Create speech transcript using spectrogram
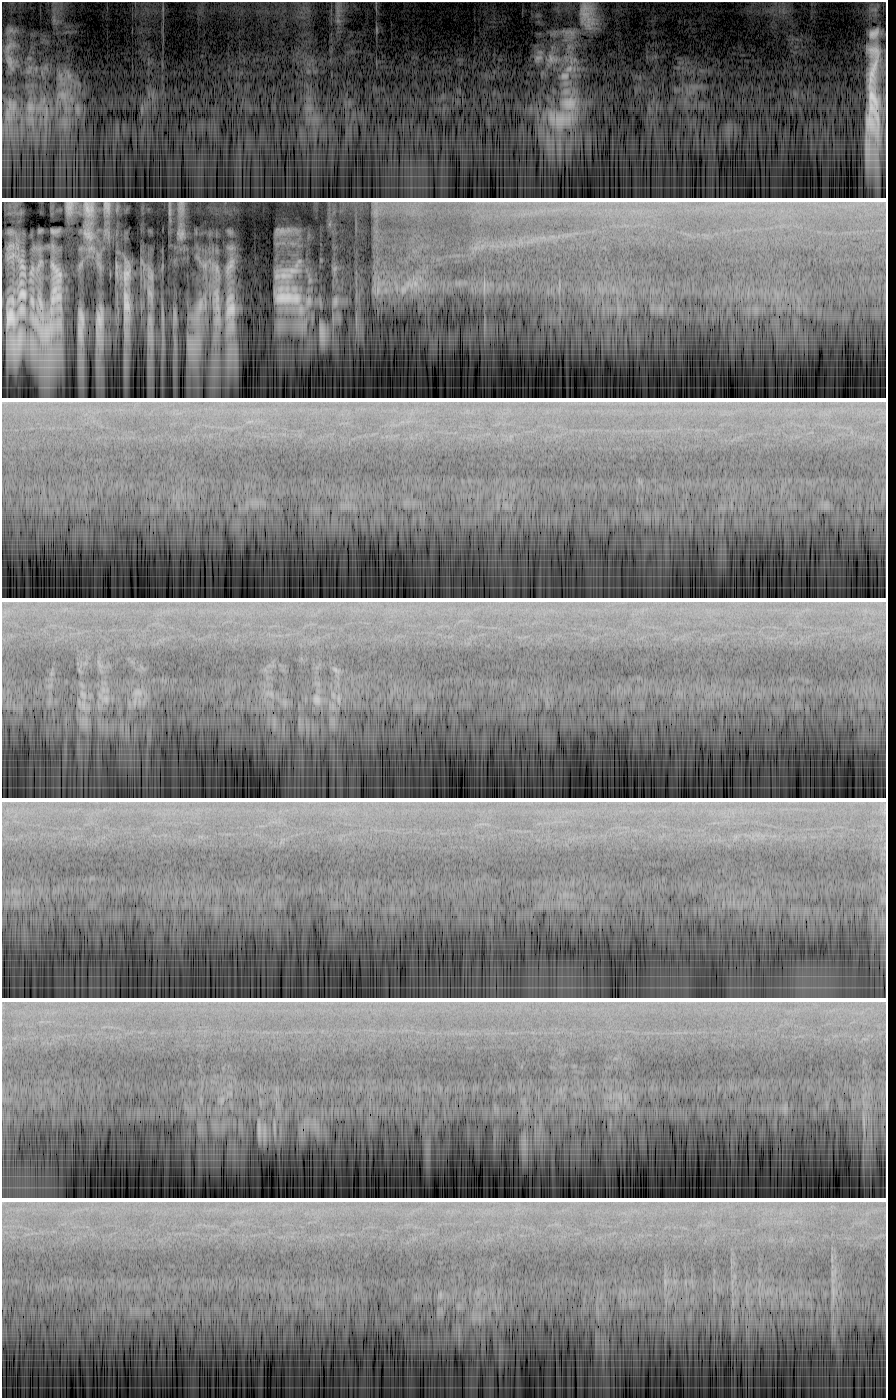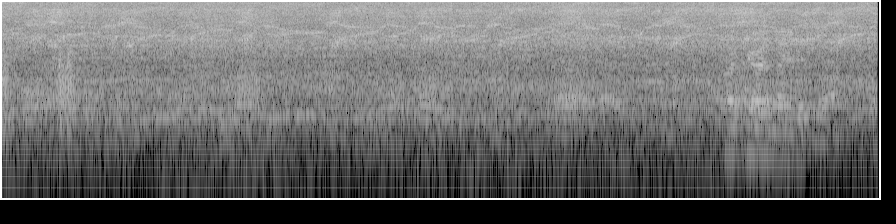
Glenn? You got the red lights on. Oh, yeah. Emergency. Green lights. Um, Mike, they haven't announced this year's kart competition yet, have they? Uh, I don't think so. Watch you try crashing down. Alright, now stand back up. Jump around. Right here and landed.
